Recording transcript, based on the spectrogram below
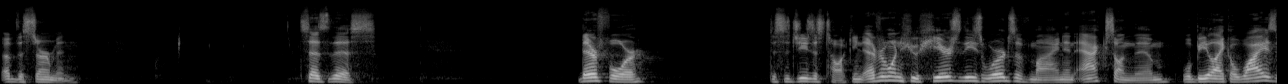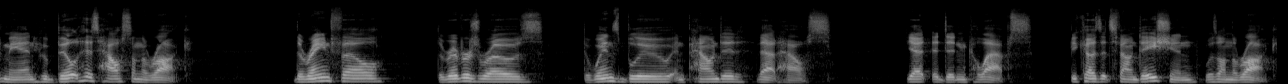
of the sermon. It says this Therefore, this is Jesus talking. Everyone who hears these words of mine and acts on them will be like a wise man who built his house on the rock. The rain fell, the rivers rose, the winds blew and pounded that house. Yet it didn't collapse because its foundation was on the rock.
